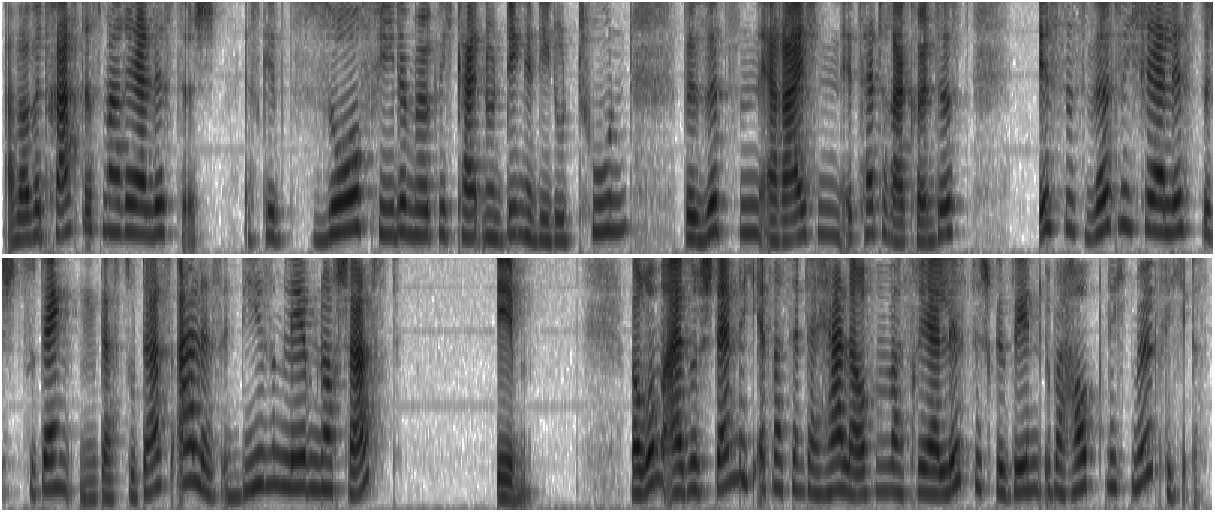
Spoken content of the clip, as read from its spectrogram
Aber betrachte es mal realistisch. Es gibt so viele Möglichkeiten und Dinge, die du tun, besitzen, erreichen etc. könntest. Ist es wirklich realistisch zu denken, dass du das alles in diesem Leben noch schaffst? Eben. Warum also ständig etwas hinterherlaufen, was realistisch gesehen überhaupt nicht möglich ist?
